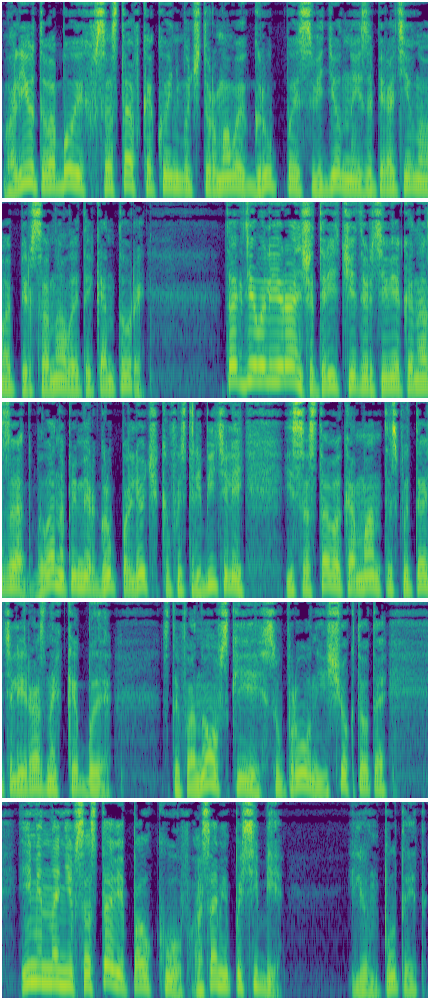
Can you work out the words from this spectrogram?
Вольют в обоих в состав какой-нибудь штурмовой группы, сведенной из оперативного персонала этой конторы? Так делали и раньше, три четверти века назад. Была, например, группа летчиков-истребителей из состава команд испытателей разных КБ. Стефановский, Супрун, еще кто-то. Именно не в составе полков, а сами по себе. Или он путает?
